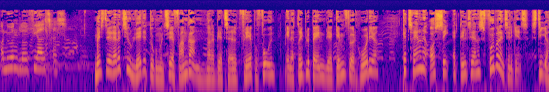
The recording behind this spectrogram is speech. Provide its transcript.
og nu er den blevet 54. Mens det er relativt let at dokumentere fremgangen, når der bliver taget flere på foden, eller driblebanen bliver gennemført hurtigere, kan trænerne også se, at deltagernes fodboldintelligens stiger.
